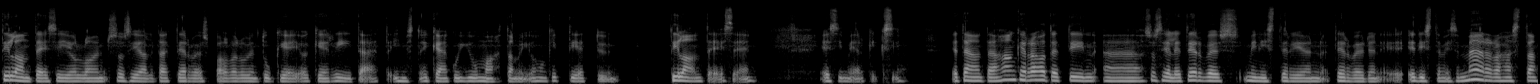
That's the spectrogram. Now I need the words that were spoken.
tilanteisiin, jolloin sosiaali- tai terveyspalveluiden tuki ei oikein riitä, että ihmiset on ikään kuin jumahtanut johonkin tiettyyn tilanteeseen esimerkiksi. Ja tämä, on, tämä hanke rahoitettiin sosiaali- ja terveysministeriön terveyden edistämisen määrärahasta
